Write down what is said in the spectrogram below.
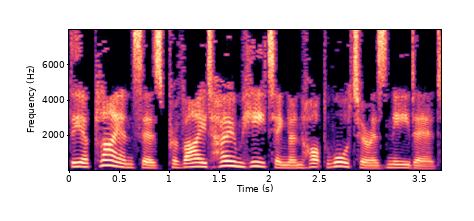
the appliances provide home heating and hot water as needed.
